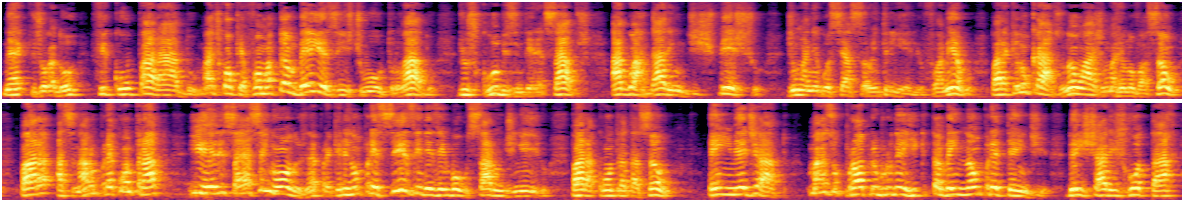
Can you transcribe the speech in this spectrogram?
né, que o jogador ficou parado. Mas de qualquer forma, também existe o outro lado de os clubes interessados aguardarem o desfecho de uma negociação entre ele e o Flamengo, para que no caso não haja uma renovação, para assinar um pré-contrato e ele saia sem ônus, né, para que eles não precisem desembolsar um dinheiro para a contratação em imediato. Mas o próprio Bruno Henrique também não pretende deixar esgotar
